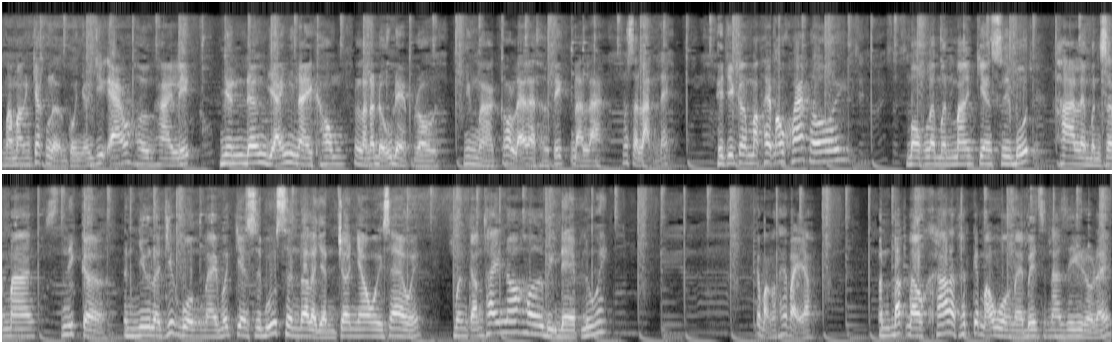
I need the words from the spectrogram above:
mà mang chất lượng của những chiếc áo hơn 2 lít Nhìn đơn giản như này không là nó đủ đẹp rồi Nhưng mà có lẽ là thời tiết Đà Lạt nó sẽ lạnh đấy thì chỉ cần mặc thêm áo khoác thôi một là mình mang Chelsea boot, hai là mình sẽ mang sneaker Hình như là chiếc quần này với Chelsea boot sinh ra là dành cho nhau hay sao ấy Mình cảm thấy nó hơi bị đẹp luôn ấy Các bạn có thấy vậy không? Mình bắt đầu khá là thích cái mẫu quần này bên Snazzy rồi đấy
